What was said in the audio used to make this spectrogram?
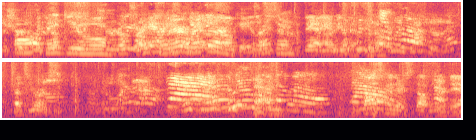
the shirt? Oh, thank you. Right There, right there. Okay, let's see. Dad, hand me that. That's yours. Toss me their stuff there, Dad.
